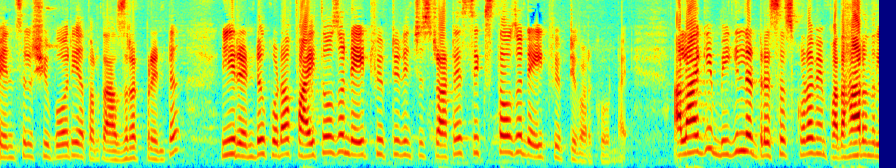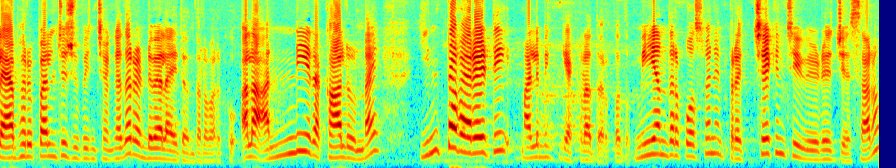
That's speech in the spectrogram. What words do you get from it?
పెన్సిల్ షిబోరి ఆ తర్వాత అజ్రక్ ప్రింట్ ఈ రెండు కూడా ఫైవ్ థౌజండ్ ఎయిట్ ఫిఫ్టీ నుంచి స్టార్ట్ అయ్యి సిక్స్ థౌజండ్ ఎయిట్ ఫిఫ్టీ వరకు ఉన్నాయి. అలాగే మిగిలిన డ్రెస్సెస్ కూడా మేము పదహారు వందల యాభై రూపాయల నుంచి చూపించాం కదా రెండు వేల ఐదు వందల వరకు. అలా అన్ని రకాలు ఉన్నాయి. ఇంత వెరైటీ మళ్ళీ మీకు ఎక్కడా దొరకదు. మీ అందరి కోసమే నేను ప్రత్యేకించి ఈ వీడియో చేశాను.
